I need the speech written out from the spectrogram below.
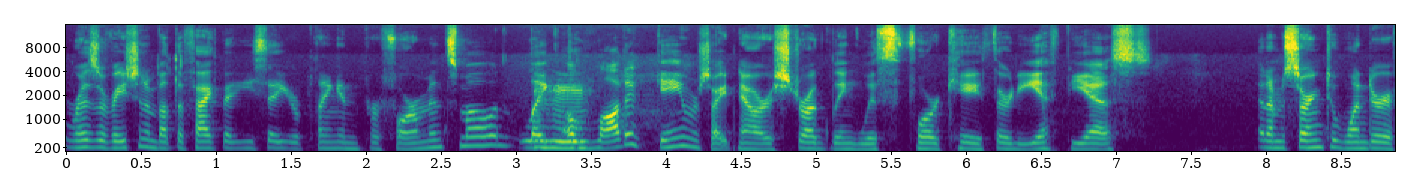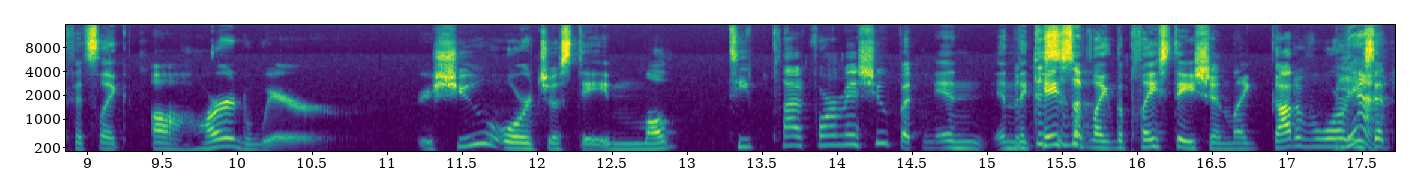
reservation about the fact that you say you're playing in performance mode. Like a mm-hmm. lot of gamers right now are struggling with 4K 30 FPS. And I'm starting to wonder if it's like a hardware issue or just a multi-platform issue. But in in the But this case of a- like the PlayStation, like God of War, Yeah. you said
